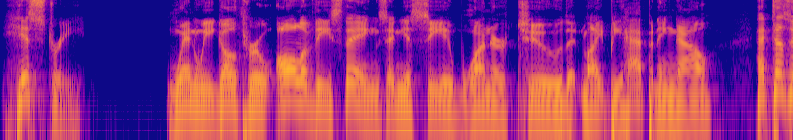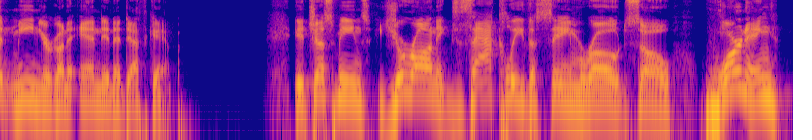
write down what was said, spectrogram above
history when we go through all of these things and you see one or two that might be happening now, that doesn't mean you're going to end in a death camp. It just means you're on exactly the same road. So, warning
